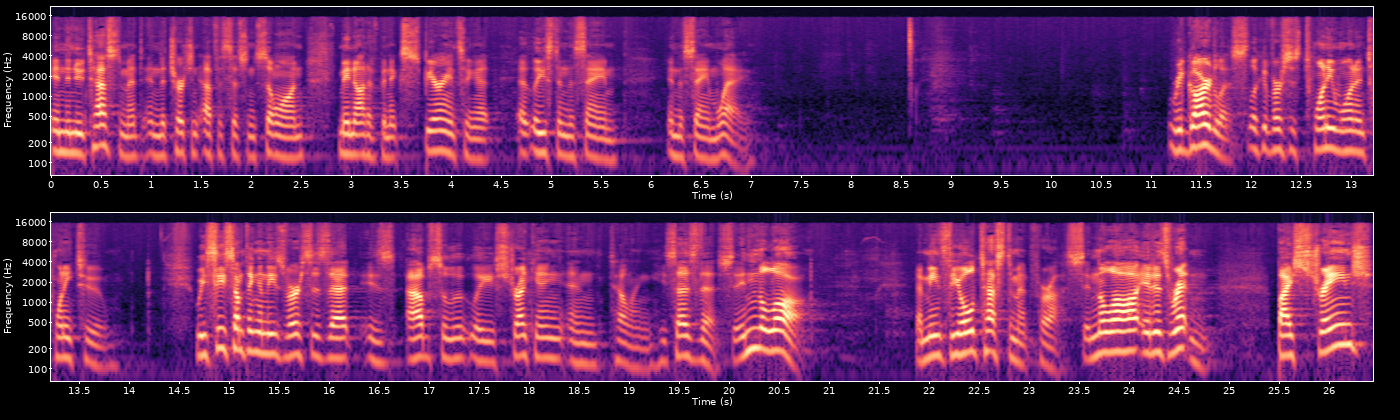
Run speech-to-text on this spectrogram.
in the New Testament, and the church in Ephesus and so on may not have been experiencing it at least in the same, in the same way. Regardless, look at verses 21 and 22. We see something in these verses that is absolutely striking and telling. He says this In the law, that means the Old Testament for us. In the law, it is written, by strange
